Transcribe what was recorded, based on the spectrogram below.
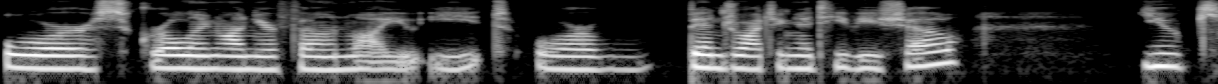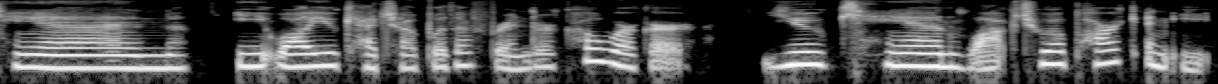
or scrolling on your phone while you eat, or binge watching a TV show, you can eat while you catch up with a friend or coworker. You can walk to a park and eat.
